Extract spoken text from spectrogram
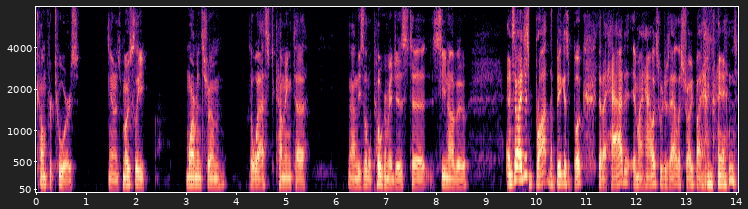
come for tours. You know, it's mostly Mormons from the West coming to on these little pilgrimages to see Nauvoo. And so I just brought the biggest book that I had in my house, which was Atlas Shrugged by Ayn Rand.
